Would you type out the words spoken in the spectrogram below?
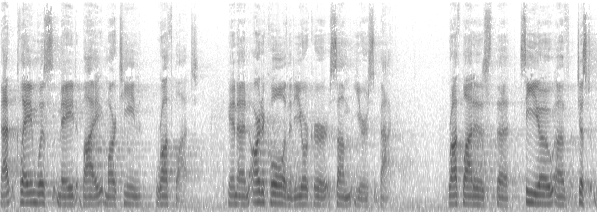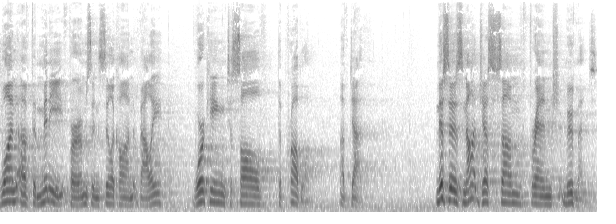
That claim was made by Martine Rothblatt in an article in the New Yorker some years back. Rothblatt is the CEO of just one of the many firms in Silicon Valley working to solve the problem of death. This is not just some fringe movement.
